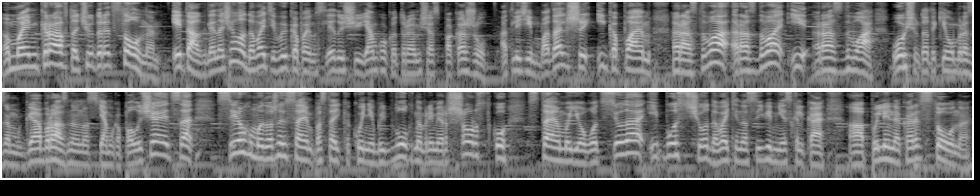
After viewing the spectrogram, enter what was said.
Майнкрафта, чудо Редстоуна. Итак, для начала давайте выкопаем следующую ямку, которую я вам сейчас покажу. Отлетим подальше и копаем раз-два, раз-два и раз-два. В общем-то, таким образом, Г-образная у нас ямка получается. Сверху мы должны сами поставить какой-нибудь блок, например, шорстку. Ставим ее вот сюда, и после чего давайте насыпем несколько а, пылинок редстоуна.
